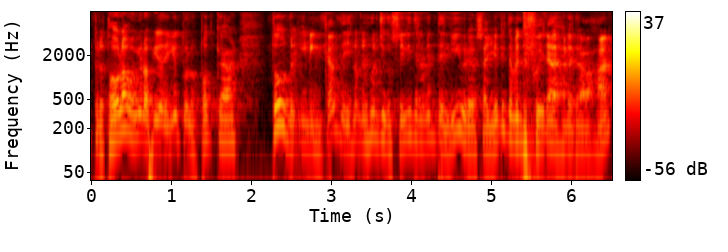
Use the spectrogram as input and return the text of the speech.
pero todo lo hago yo, los vídeos de YouTube, los podcasts, todo, y me encanta, y es lo mejor, chicos, soy literalmente libre, o sea, yo literalmente pudiera dejar de trabajar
